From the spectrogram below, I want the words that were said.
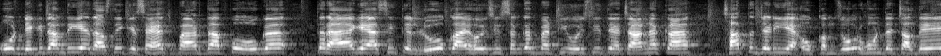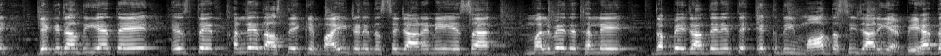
ਉਹ ਡਿੱਗ ਜਾਂਦੀ ਹੈ। ਦੱਸਦੀ ਕਿ ਸਹਿਜ ਪਾਠ ਦਾ ਭੋਗ ਧਰਾਇਆ ਗਿਆ ਸੀ ਤੇ ਲੋਕ ਆਏ ਹੋਏ ਸੀ, ਸੰਗਤ ਬੈਠੀ ਹੋਈ ਸੀ ਤੇ ਅਚਾਨਕ ਛੱਤ ਜਿਹੜੀ ਹੈ ਉਹ ਕਮਜ਼ੋਰ ਹੋਣ ਦੇ ਚੱਲਦੇ ਡਿੱਗ ਜਾਂਦੀ ਹੈ ਤੇ ਇਸ ਦੇ ਥੱਲੇ ਦੱਸਦੇ ਕਿ 22 ਜਣੇ ਦੱਸੇ ਜਾ ਰਹੇ ਨੇ, ਇਸ ਮਲਬੇ ਦੇ ਥੱਲੇ ਦੱਬੇ ਜਾਂਦੇ ਨੇ ਤੇ ਇੱਕ ਦੀ ਮੌਤ ਦੱਸੀ ਜਾ ਰਹੀ ਹੈ। ਬੇहद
